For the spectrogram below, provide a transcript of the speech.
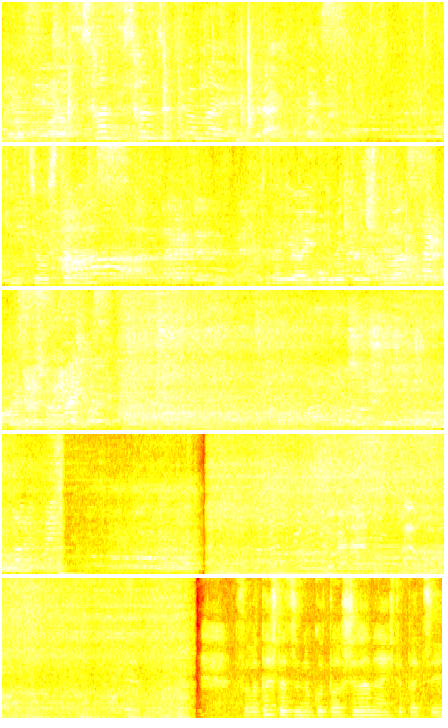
30分前ぐらいです。緊張してます。2人はイベントにしてます。そう私たちのことを知らない人たち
